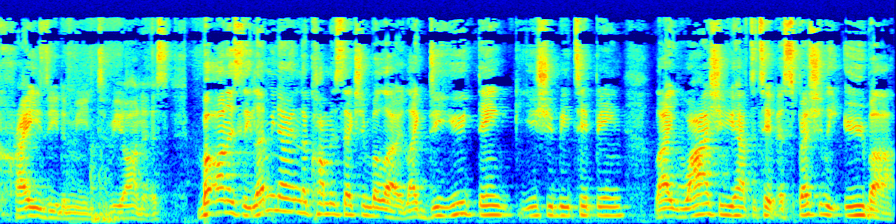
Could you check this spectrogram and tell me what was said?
crazy to me to be honest but honestly let me know in the comment section below like do you think you should be tipping like why should you have to tip especially uber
